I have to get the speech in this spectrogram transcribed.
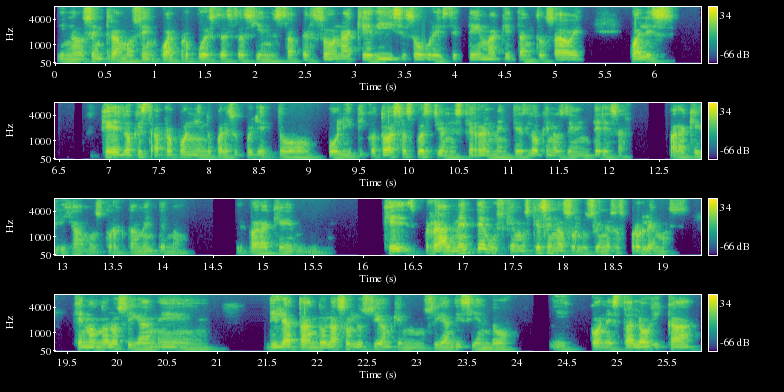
y no nos centramos en cuál propuesta está haciendo esta persona, qué dice sobre este tema, qué tanto sabe, cuál es, qué es lo que está proponiendo, cuál es su proyecto político, todas esas cuestiones que realmente es lo que nos debe interesar para que elijamos correctamente, ¿no? Y para que, realmente busquemos que se nos solucionen esos problemas, que no nos lo sigan eh, dilatando la solución, que no nos sigan diciendo y con esta lógica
